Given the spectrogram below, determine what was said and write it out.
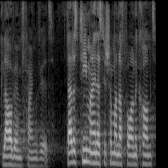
Glaube empfangen wird. Lade das Team ein, dass ihr schon mal nach vorne kommt.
